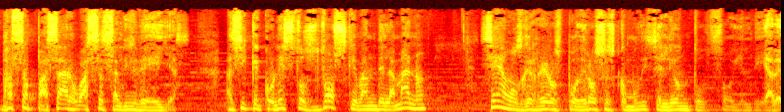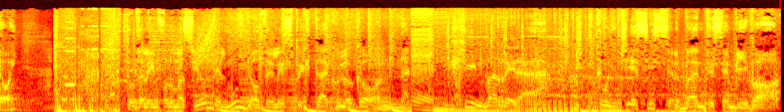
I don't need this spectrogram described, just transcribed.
vas a pasar o vas a salir de ellas. Así que con estos dos que van de la mano, seamos guerreros poderosos como dice León Tolstoy el día de hoy. Toda la información del mundo del espectáculo con Gil Barrera, con Jesse Cervantes en vivo.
